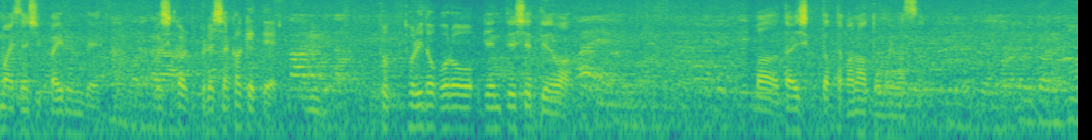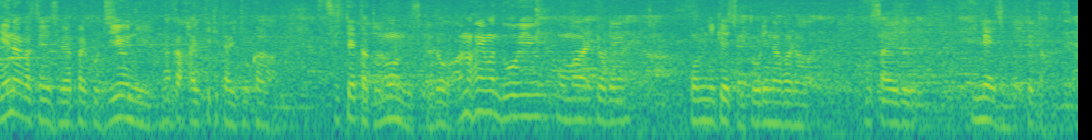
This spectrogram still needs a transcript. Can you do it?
上手い選手いっぱいいるんで、まあ、しっかりとプレッシャーかけて、うん、と取りどころを限定してっていうのは、まあ、大事だったかなと思います。家長選手がやっぱりこう自由に中入ってきたりとかしてたと思うんですけどあの辺はどういうこう周りと連コミュニケーションを取りながら抑えるイメージを持ってたんですか？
